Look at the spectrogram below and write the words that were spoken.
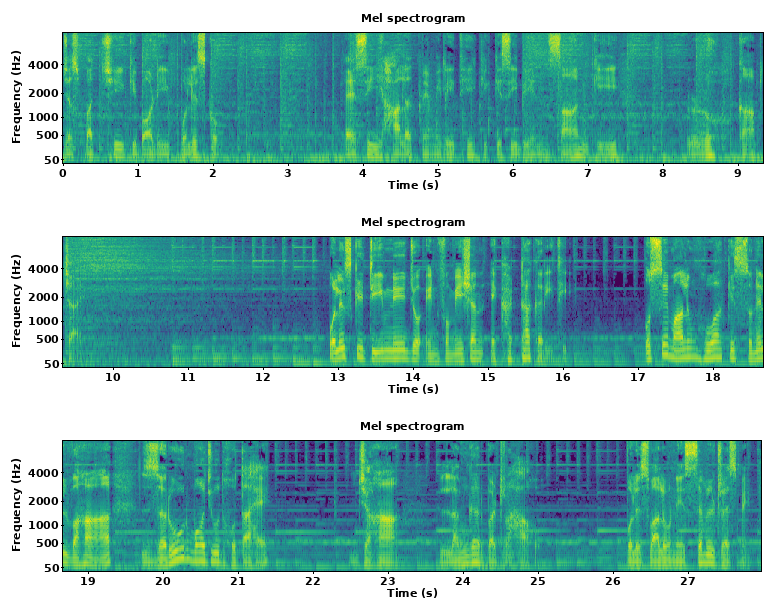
जिस बच्ची की बॉडी पुलिस को ऐसी हालत में मिली थी कि किसी भी इंसान की रूह काँप जाए। पुलिस की टीम ने जो इंफॉर्मेशन इकट्ठा करी थी, उससे मालूम हुआ कि सुनील वहाँ ज़रूर मौजूद होता है जहाँ लंगर बट रहा हो। पुलिस वालों ने सिविल ड्रेस में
